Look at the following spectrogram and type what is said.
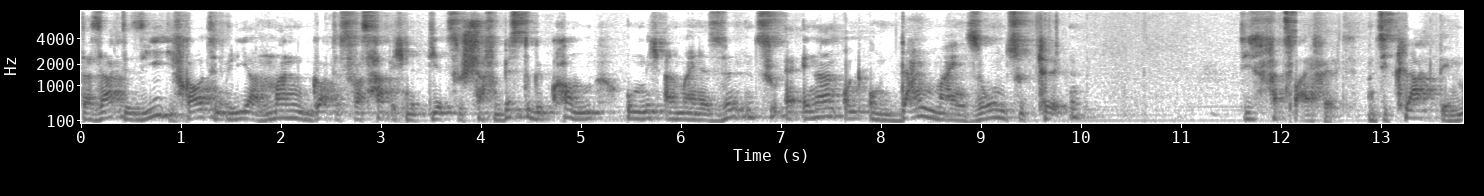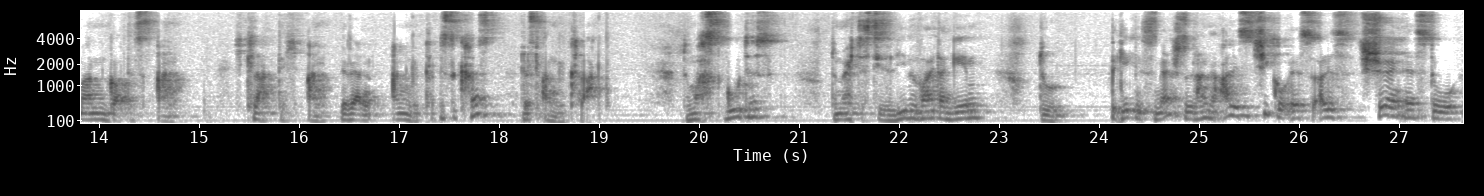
da sagte sie, die Frau zu Elia, Mann Gottes, was habe ich mit dir zu schaffen? Bist du gekommen, um mich an meine Sünden zu erinnern und um dann meinen Sohn zu töten? Sie ist verzweifelt und sie klagt den Mann Gottes an. Ich klag dich an. Wir werden angeklagt. Bist du Christ? Du bist angeklagt. Du machst Gutes, du möchtest diese Liebe weitergeben, du begegnest Menschen, solange alles Chico ist, alles schön ist, du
